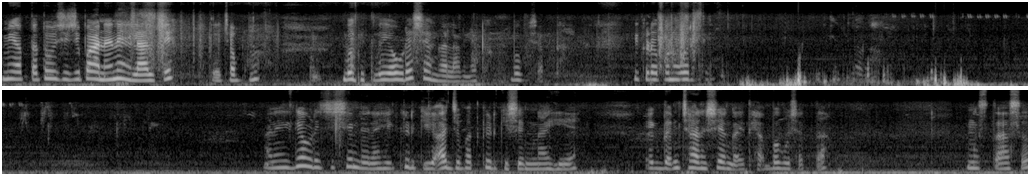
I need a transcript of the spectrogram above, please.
मी आत्ता तुळशीची पानं न्यायला आलते. त्याच्यामुळं बघितलं एवढ्या शेंगा लागल्यात बघू शकता. इकडं पण वरती. आणि गेवड्याची शेंग नाही ही खिडकी अजिबात खिडकी शेंग नाही आहे एकदम छान शेंगा आहेत ह्या बघू शकता. मस्त असं.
